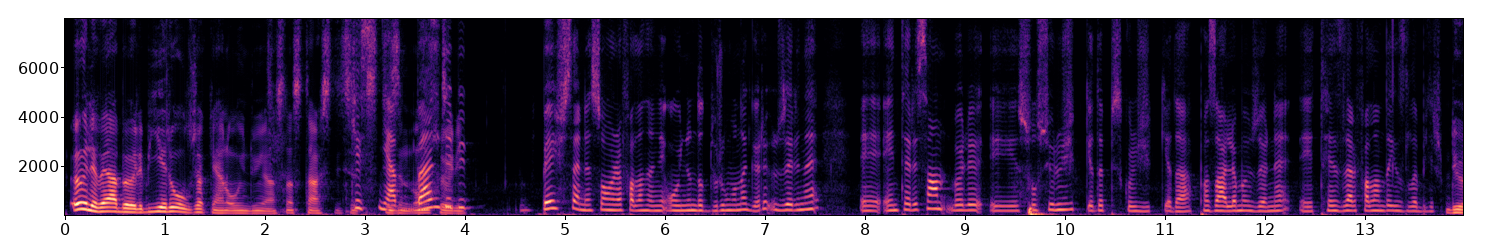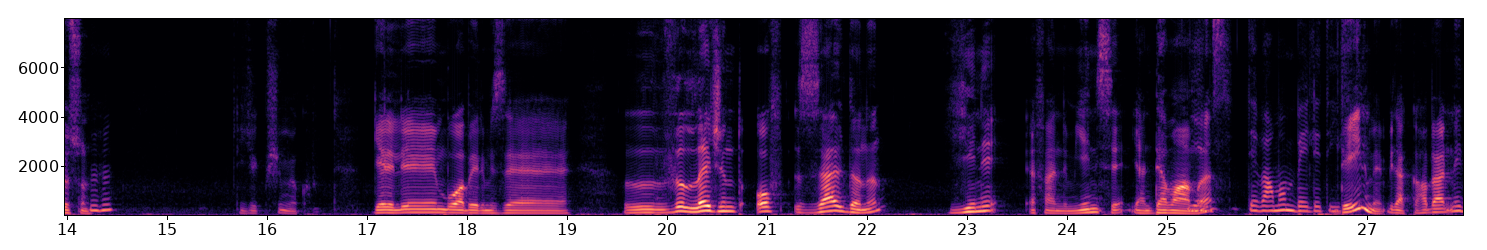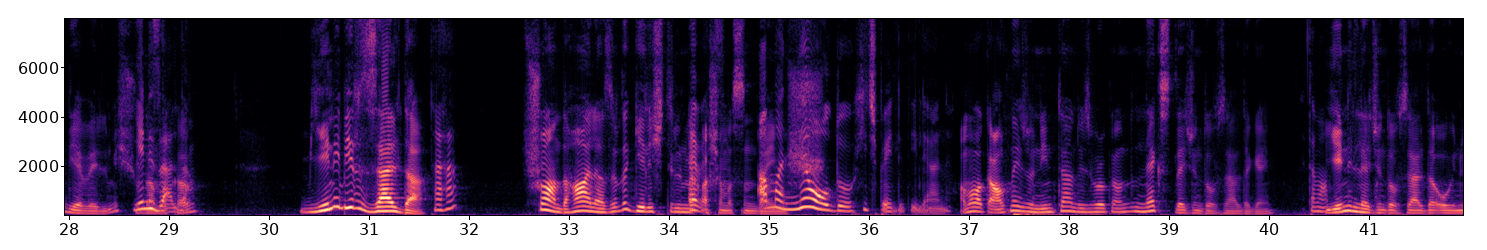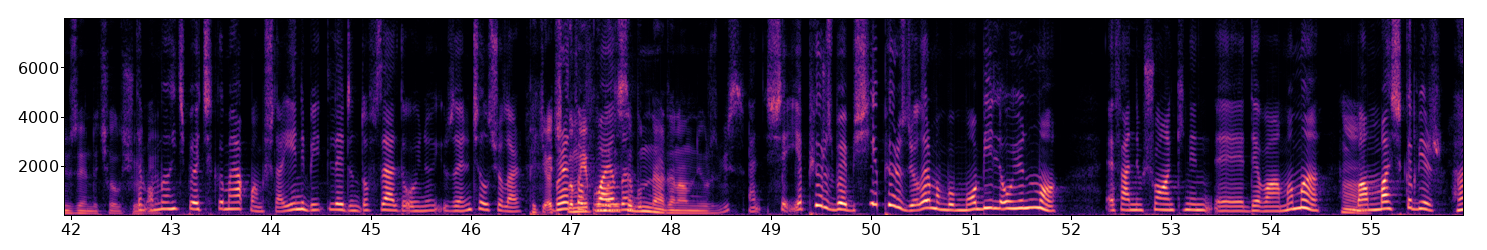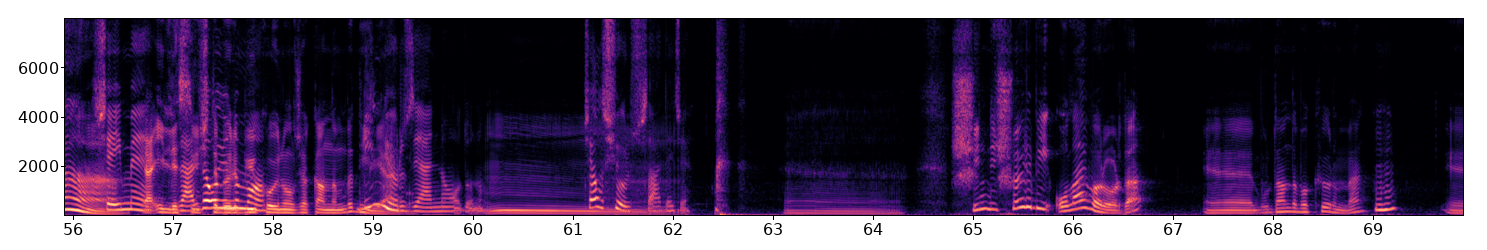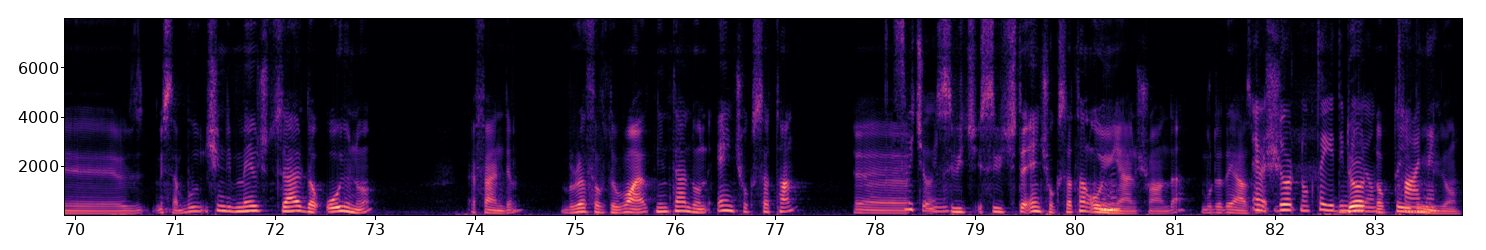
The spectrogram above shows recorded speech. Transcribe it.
Öyle veya böyle bir yeri olacak yani oyun dünyasında Star Citizen. Kesin ya bence söyleyeyim. bir 5 sene sonra falan hani oyunun da durumuna göre üzerine e, enteresan böyle e, sosyolojik ya da psikolojik ya da pazarlama üzerine e, tezler falan da yazılabilir. diyorsun. Hı hı. Diyecek bir şeyim yok. Gelelim bu haberimize. The Legend of Zelda'nın yeni efendim yenisi yani devamı Yenisi, devamın belli değil. değil mi? Bir dakika haber ne diye verilmiş? Şuradan Yeni Zelda. bakalım. Yeni bir Zelda. Hı hı. Şu anda halihazırda geliştirilme Evet. aşamasındaymış. Ama ne olduğu hiç belli değil yani. Ama bak altına yazıyor Nintendo is working on the next Legend of Zelda game. Tamam. Yeni Legend of Zelda oyunu üzerinde çalışıyor. Tamam ama hiçbir açıklama yapmamışlar. Yeni bir Legend of Zelda oyunu üzerine çalışıyorlar. Peki Breath açıklama of yapılmadıysa bunu nereden anlıyoruz biz? Yani şey yapıyoruz böyle bir şey yapıyoruz diyorlar ama bu mobil oyun mu? Efendim şu ankinin e, devamı mı? Hmm. Bambaşka bir Ha. Şey mi? Ya illesi Zelda işte böyle mu? büyük oyun olacak anlamında değil bilmiyoruz yani. yani, ne olduğunu. Hmm. Çalışıyoruz sadece. Ee, Şimdi şöyle bir olay var orada. Ee, buradan da bakıyorum ben. Hı hı. Ee, mesela bu şimdi mevcut Zelda oyunu efendim Breath of the Wild Nintendo'nun en çok satan e, Switch oyunu. Switch Switch'te en çok satan oyun Hı hı. yani şu anda. Burada da yazmış. Evet 4.7 milyon 4.7 tane. milyon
